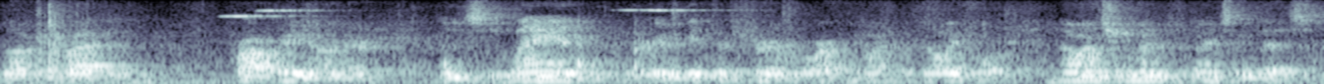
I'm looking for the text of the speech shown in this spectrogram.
not the private property owner whose land they're going to get their fair market value for. I want you to men- mention this,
